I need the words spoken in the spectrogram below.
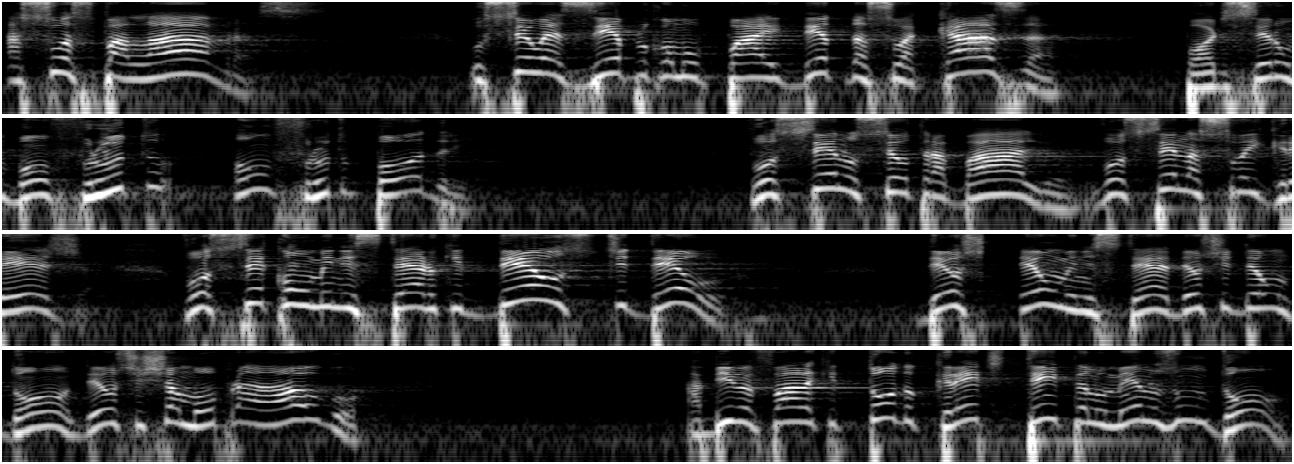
As suas palavras, o seu exemplo como pai dentro da sua casa pode ser um bom fruto ou um fruto podre. Você no seu trabalho, você na sua igreja, você com o ministério que Deus te deu. Deus te deu um ministério, Deus te deu um dom, Deus te chamou para algo. A Bíblia fala que todo crente tem pelo menos um dom,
